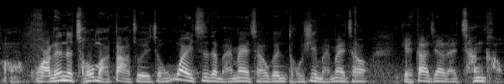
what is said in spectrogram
哦，法人的筹码大追踪，外资的买卖超跟投信买卖超，给大家来参考。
